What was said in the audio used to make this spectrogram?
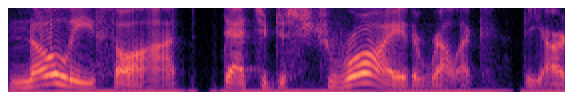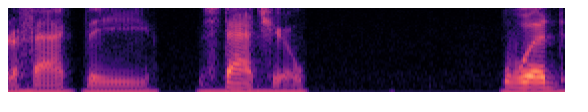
Noli thought that to destroy the relic, the artifact, the statue, would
